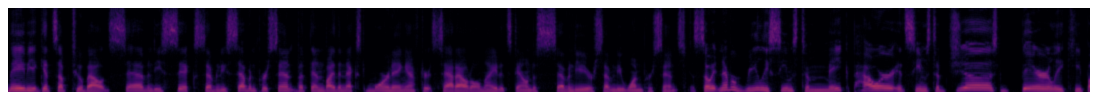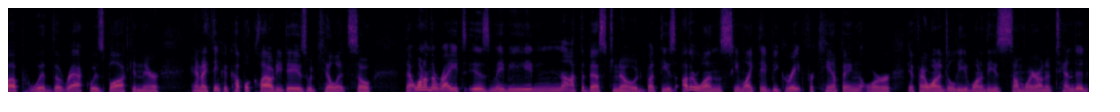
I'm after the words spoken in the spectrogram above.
maybe it gets up to about 76, 77%, but then by the next morning, after it sat out all night, it's down to 70 or 71%. So it never really seems to make power, it seems to just barely keep up with the RAK whiz WisBlock in there, and I think a couple cloudy days would kill it. So that one on the right is maybe not the best node, but these other ones seem like they'd be great for camping, or if I wanted to leave one of these somewhere unattended,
